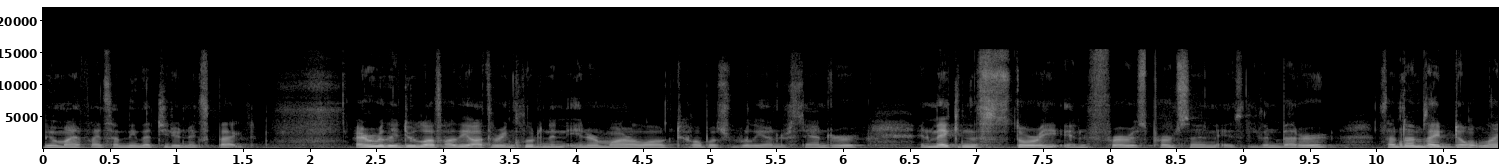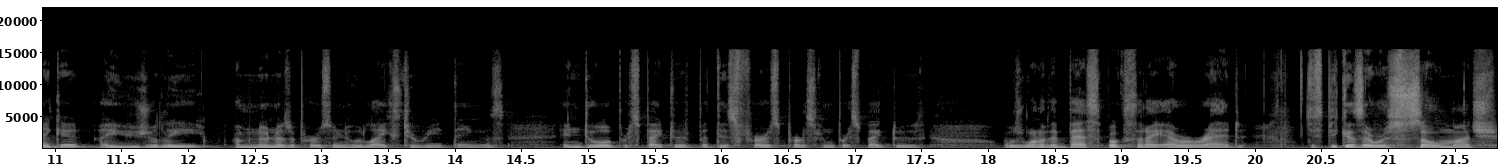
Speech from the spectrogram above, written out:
you might find something that you didn't expect. I really do love how the author included an inner monologue to help us really understand her, and making the story in first person is even better. Sometimes I don't like it. I usually I'm known as a person who likes to read things in dual perspective, but this first person perspective was one of the best books that I ever read, just because there was so much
